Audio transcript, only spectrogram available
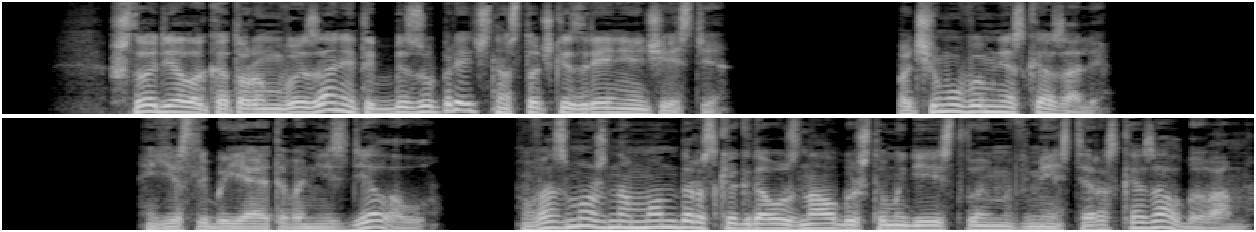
— что дело, которым вы заняты, безупречно с точки зрения чести. Почему вы мне сказали? Если бы я этого не сделал, возможно, Мондерс, когда узнал бы, что мы действуем вместе, рассказал бы вам.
